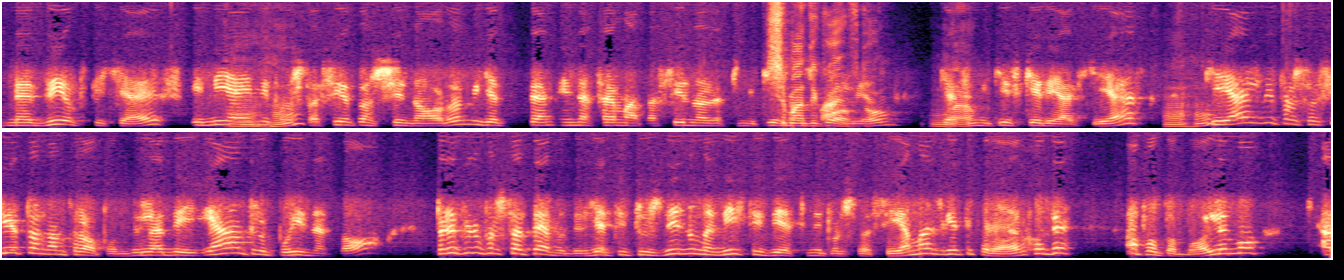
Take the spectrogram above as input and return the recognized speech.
με δύο πτυχές. Η μία είναι η προστασία των συνόρων γιατί θε- είναι θέματα σύνορα εθνικής Σημαντικό ασφάλειας αυτό. και Ναι. εθνικής κυριαρχίας και η άλλη είναι η προστασία των ανθρώπων. Δηλαδή οι άνθρωποι που είναι εδώ πρέπει να προστατεύονται γιατί τους δίνουμε εμείς τη διεθνή προστασία μας γιατί προέρχονται από τον πόλεμο α,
